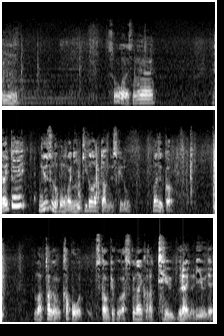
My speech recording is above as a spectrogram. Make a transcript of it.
うん。そうですね。大体、ユーズの方が人気があったんですけど、なぜか、まあ多分カポを使う曲が少ないからっていうぐらいの理由で、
